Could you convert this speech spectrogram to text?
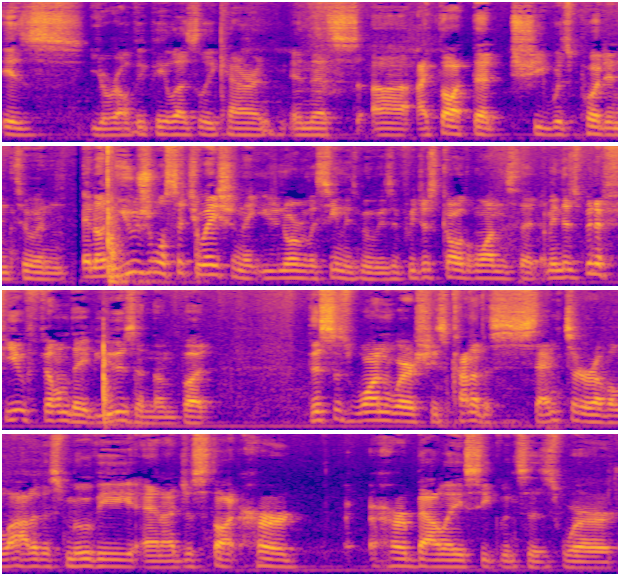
is your LVP Leslie Caron in this. Uh, I thought that she was put into an an unusual situation that you normally see in these movies. If we just go the ones that I mean, there's been a few film debuts in them, but this is one where she's kind of the center of a lot of this movie, and I just thought her her ballet sequences were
